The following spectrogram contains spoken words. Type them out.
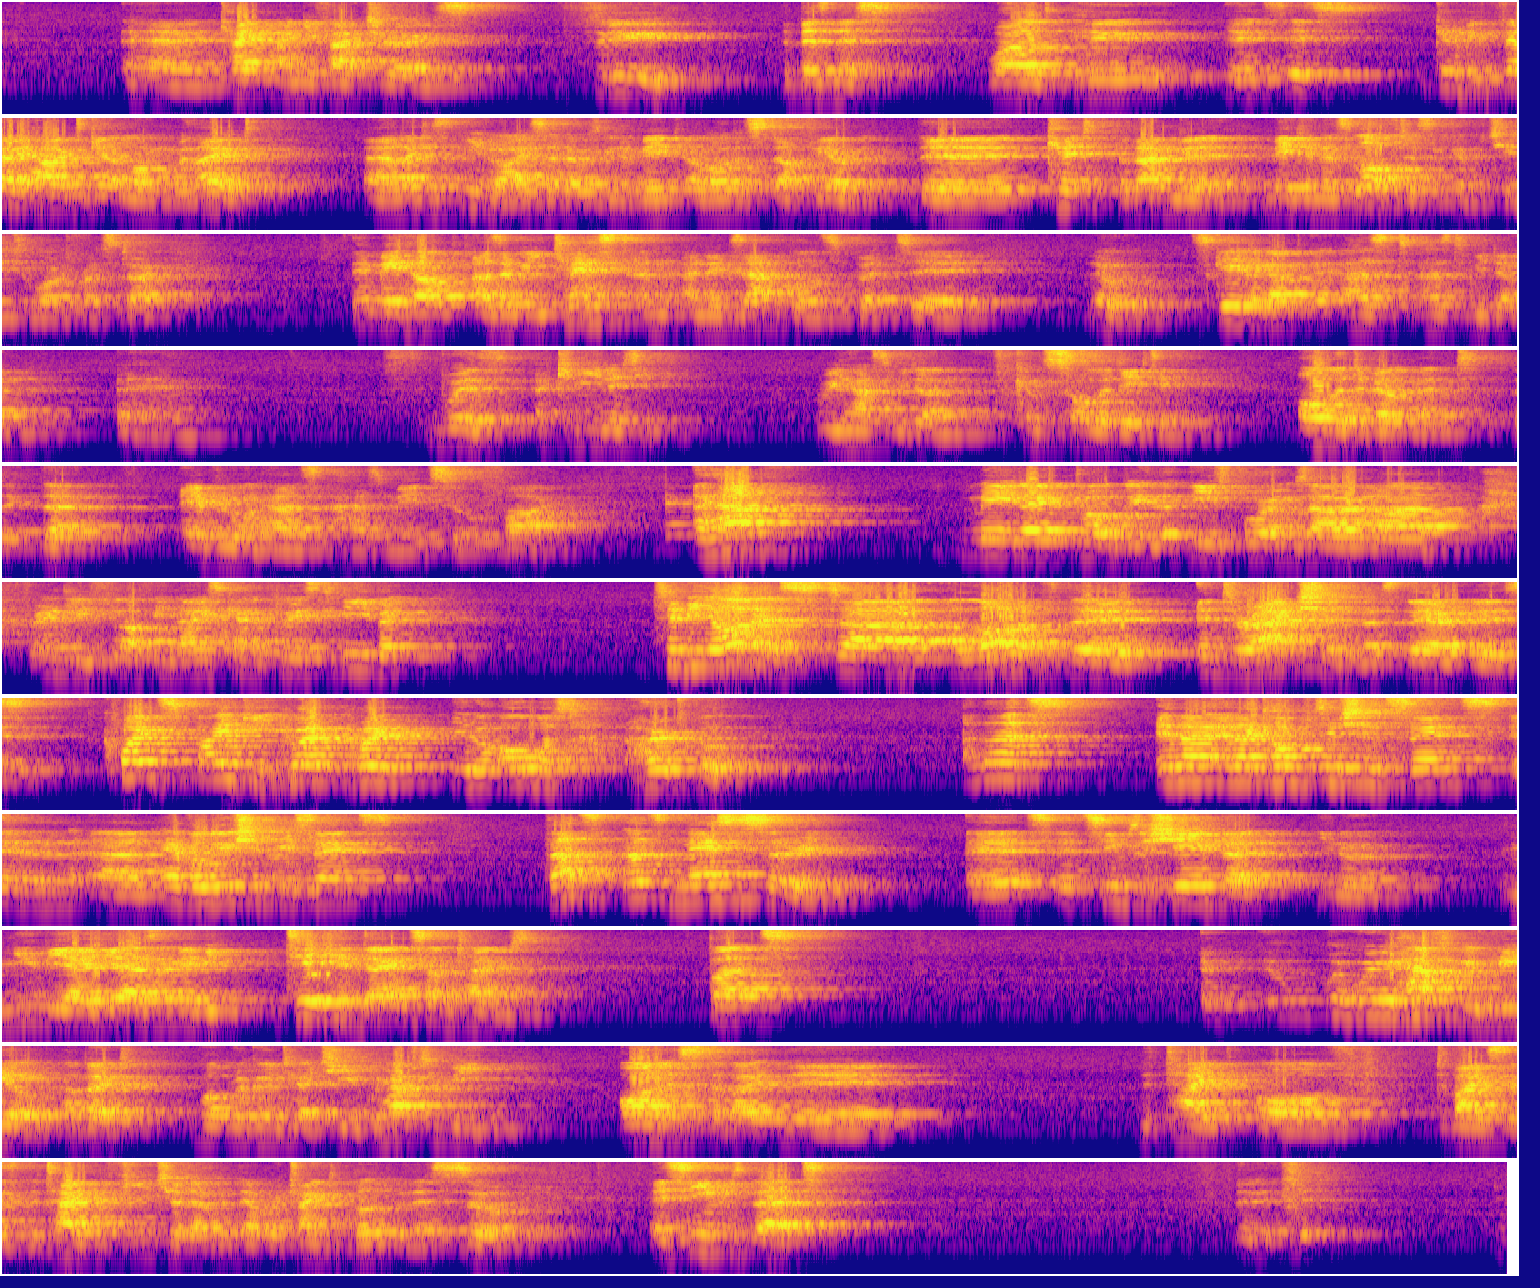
uh, kite manufacturers through the business world who it's, it's going to be very hard to get along without. Uh, like you know, I said I was going to make a lot of stuff here, but the kit that I'm going to make in this loft isn't going to change the world for a start. It may help as a wee test and, and examples, but uh, no, scaling up has to, has to be done um, with a community. Really has to be done consolidating all the development that, that everyone has, has made so far. I have made out probably that these forums are a friendly, fluffy, nice kind of place to be, but to be honest, uh, a lot of the interaction that's there is quite spiky, quite, quite, you know, almost hurtful. And that's, in a, in a competition sense, in an evolutionary sense, that's, that's necessary. It's, it seems a shame that, you know, newbie ideas are maybe taken down sometimes. But uh, we have to be real about what we're going to achieve. We have to be honest about the, the type of devices, the type of future that, that we're trying to build with this. So it seems that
